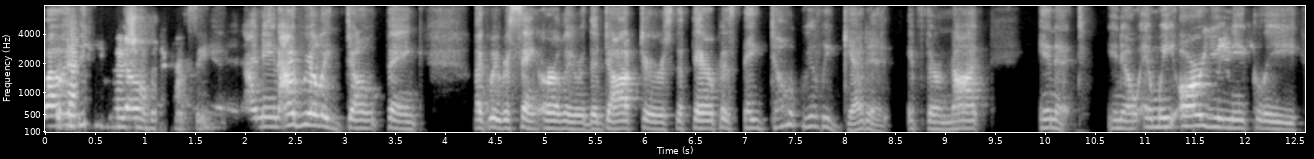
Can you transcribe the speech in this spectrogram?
well But and that's emotional bankruptcy. i mean i really don't think like we were saying earlier the doctors the therapists they don't really get it if they're not in it you know and we are uniquely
